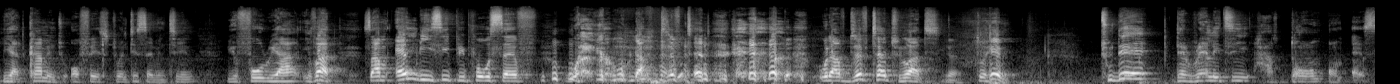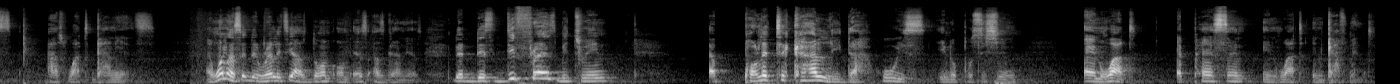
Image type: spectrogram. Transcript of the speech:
He had come into office 2017, euphoria. In fact, some NDC people self would have drifted, would have drifted to what? Yeah. To him. Today, the reality has dawned on us as what Ghanaians. And when I say the reality has dawned on us as Ghanaians, that there's difference between a political leader who is in opposition and what? A person in what? In government.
